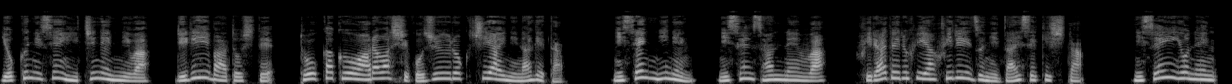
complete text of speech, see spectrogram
翌2001年にはリリーバーとして頭角を表し56試合に投げた。2002年、2003年はフィラデルフィアフィリーズに在籍した。2004年、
